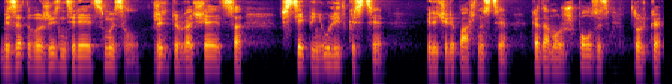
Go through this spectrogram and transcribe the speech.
без этого жизнь теряет смысл. Жизнь превращается в степень улиткости или черепашности, когда можешь ползать только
